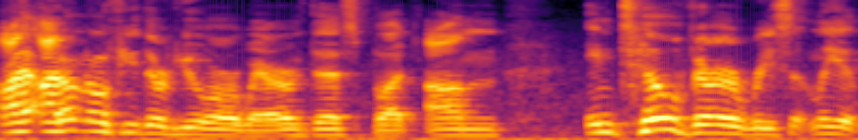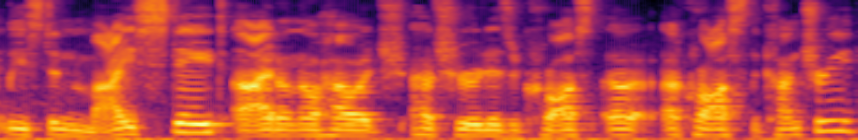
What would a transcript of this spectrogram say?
I, I don't know if either of you are aware of this, but um, until very recently, at least in my state, I don't know how it, how true it is across uh, across the country.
